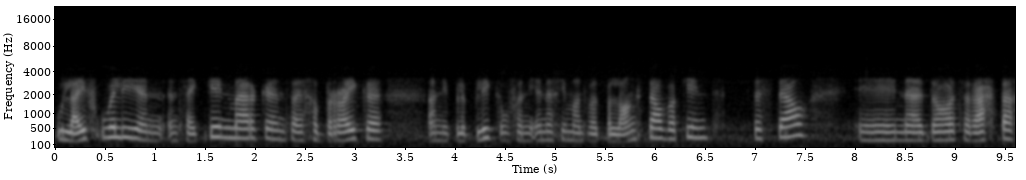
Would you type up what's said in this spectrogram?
olyfolie en in sy kenmerke en sy gebruike aan die publiek of aan enigiemand wat belangstel bekend te stel. En uh, daar's regtig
